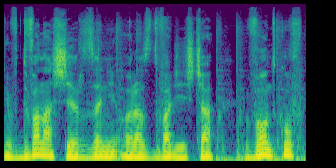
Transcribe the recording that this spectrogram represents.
w 12 rdzeni oraz 20 wątków,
